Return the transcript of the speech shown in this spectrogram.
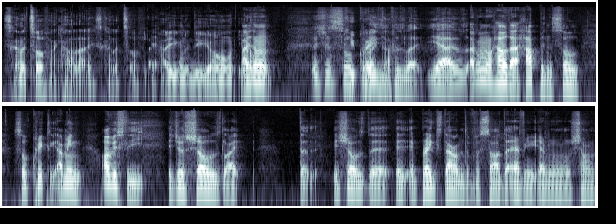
it's kind of tough. I can't lie, it's kind of tough. Like, how are you gonna do your own? Your I don't. It's just so crazy because, like, yeah, I, I don't know how that happened so so quickly. I mean, obviously, it just shows like that. It shows the it, it breaks down the facade that every everyone was showing.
